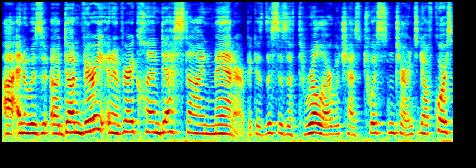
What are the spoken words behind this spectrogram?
Uh, and it was uh, done very in a very clandestine manner because this is a thriller which has twists and turns. You know, of course,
